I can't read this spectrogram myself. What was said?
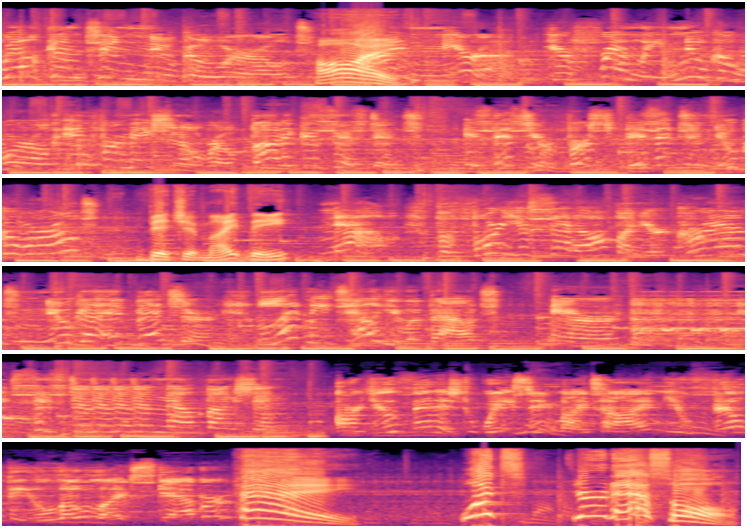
Welcome to Nuka World. Hi. I'm Mira, your friendly Nuka World informational robotic assistant. Is this your first visit to Nuka World? Bitch, it might be. Now, before you set off on your grand Nuka adventure, let me tell you about error, system malfunction. Are you finished wasting my time, you filthy low-life scabber? Hey! What? You're an asshole!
